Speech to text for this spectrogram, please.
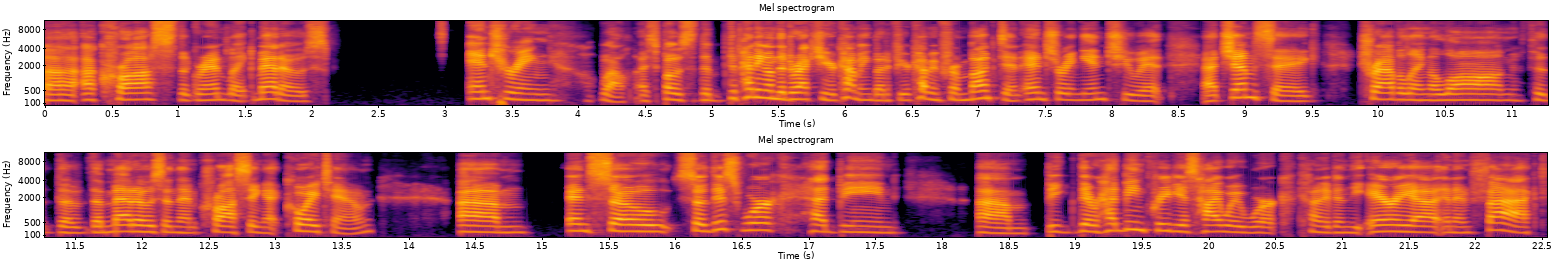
uh, across the grand lake meadows entering well i suppose the depending on the direction you're coming but if you're coming from moncton entering into it at jemseg traveling along the, the, the meadows and then crossing at coytown. Um, and so so this work had been um, be, there had been previous highway work kind of in the area. And in fact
